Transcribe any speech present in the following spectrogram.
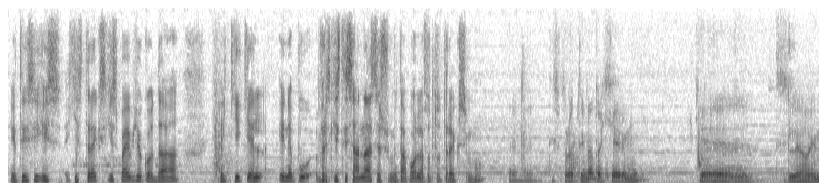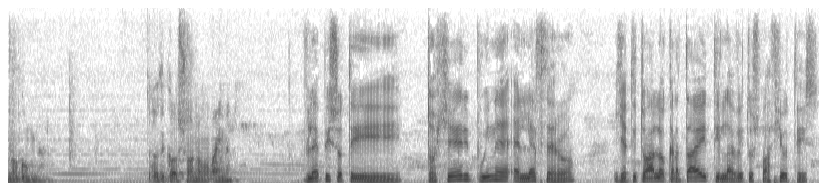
Γιατί εσύ έχεις, έχεις τρέξει, έχεις πάει πιο κοντά εκεί και λ- είναι που βρίσκεις τις ανάσες σου μετά από όλο αυτό το τρέξιμο. Ε, της προτείνω το χέρι μου και της λέω είμαι ο Γκούμναρ. Το δικό σου όνομα είναι. βλέπεις ότι το χέρι που είναι ελεύθερο, γιατί το άλλο κρατάει τη λαβή του σπαθιού της,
